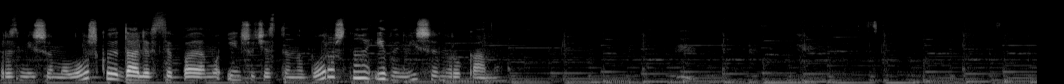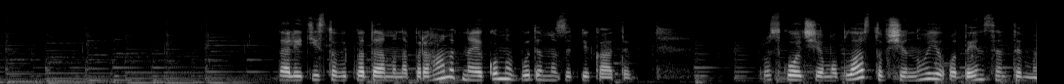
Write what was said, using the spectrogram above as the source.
розмішуємо ложкою, далі всипаємо іншу частину борошна і вимішуємо руками. Далі тісто викладаємо на пергамент, на якому будемо запікати. Розкочуємо пласт товщиною 1 см.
